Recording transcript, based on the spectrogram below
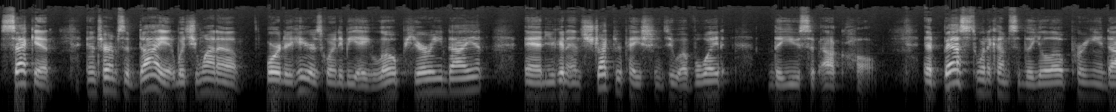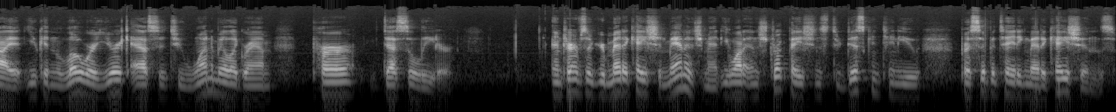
Second, in terms of diet, what you want to order here is going to be a low purine diet, and you're going to instruct your patient to avoid the use of alcohol. At best, when it comes to the low purine diet, you can lower uric acid to 1 milligram per deciliter. In terms of your medication management, you want to instruct patients to discontinue precipitating medications.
